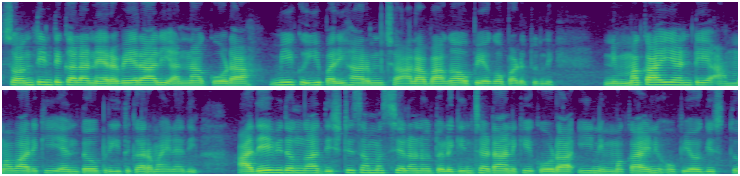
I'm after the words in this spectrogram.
సొంతింటి కల నెరవేరాలి అన్నా కూడా మీకు ఈ పరిహారం చాలా బాగా ఉపయోగపడుతుంది. నిమ్మకాయ అంటే అమ్మవారికి ఎంతో ప్రీతికరమైనది. అదేవిధంగా దిష్టి సమస్యలను తొలగించడానికి కూడా ఈ నిమ్మకాయని ఉపయోగిస్తూ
